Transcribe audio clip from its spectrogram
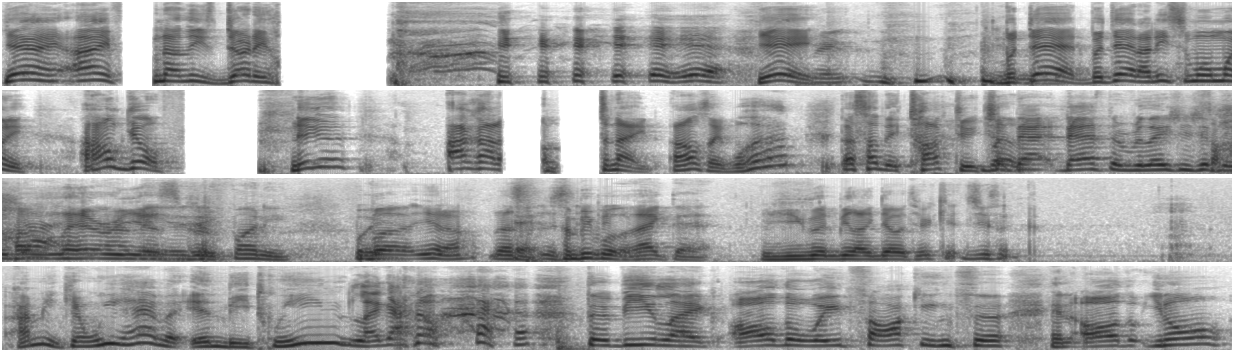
Yeah, I ain't none of these dirty. yeah, Yeah, but dad, but dad, I need some more money. I don't give a f- nigga. I got tonight. I was like, what? That's how they talk to each But other. that that's the relationship It's they got. I mean? hilarious It's funny. But, but you know, that's yeah, some people are like that. You gonna be like that with your kids? Do You think? I mean, can we have an in between? Like, I don't have to be like all the way talking to and all the, you know,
